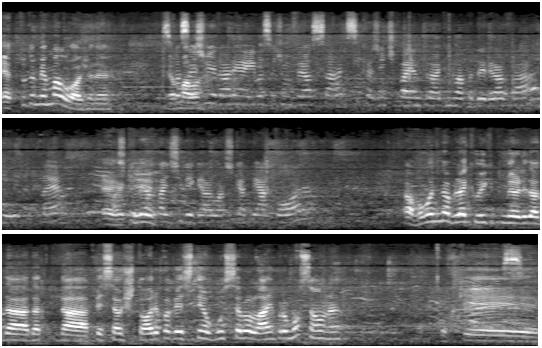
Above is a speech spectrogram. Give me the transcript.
É tudo a mesma loja, né? Se é vocês virarem aí, vocês vão ver a Sax, que a gente vai entrar aqui, não vai poder gravar, né? É, acho que ele vai desligar, eu acho que até agora. Ah, vamos ali na Black Week primeiro ali da, da, da, da PCL Story para ver se tem algum celular em promoção, né? Porque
